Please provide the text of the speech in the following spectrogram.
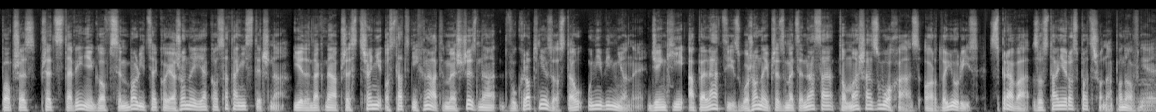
poprzez przedstawienie go w symbolice kojarzonej jako satanistyczna. Jednak na przestrzeni ostatnich lat mężczyzna dwukrotnie został uniewinniony. Dzięki apelacji złożonej przez mecenasa Tomasza Złocha z Ordo Juris sprawa zostanie rozpatrzona ponownie.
